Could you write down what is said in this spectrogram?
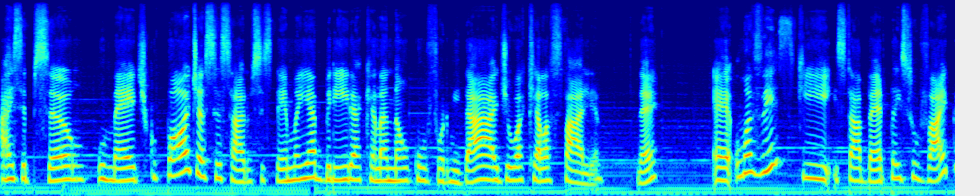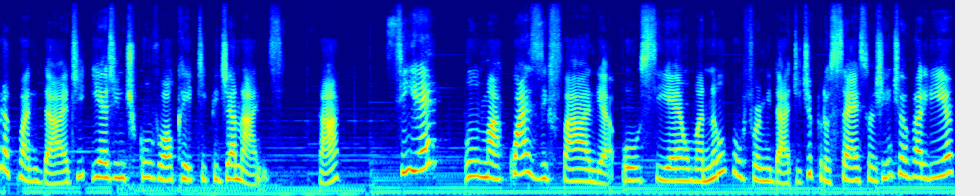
a recepção, o médico, pode acessar o sistema e abrir aquela não conformidade ou aquela falha, né? É, uma vez que está aberta, isso vai para a qualidade e a gente convoca a equipe de análise, tá? Se é uma quase falha ou se é uma não conformidade de processo, a gente avalia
